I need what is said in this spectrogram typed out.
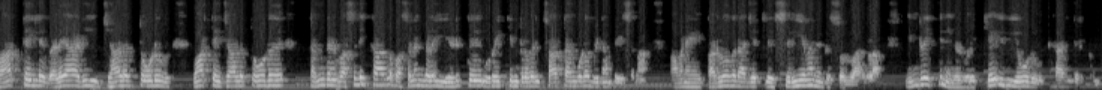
வார்த்தையில விளையாடி ஜாலத்தோடு வார்த்தை ஜாலத்தோடு தங்கள் வசதிக்காக வசனங்களை எடுத்து உரைக்கின்றவன் சாத்தான் கூட அப்படிதான் பேசலாம் அவனை பரலோக ராஜ்யத்திலே சிறியவன் என்று சொல்வார்களாம். இன்றைக்கு நீங்கள் ஒரு கேள்வியோடு உட்கார்ந்திருக்கும்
